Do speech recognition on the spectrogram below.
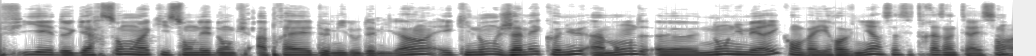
filles et de garçons hein, qui sont nés donc après 2000 ou 2001 et qui n'ont jamais connu un monde non numérique. On va y revenir, ça c'est très intéressant.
